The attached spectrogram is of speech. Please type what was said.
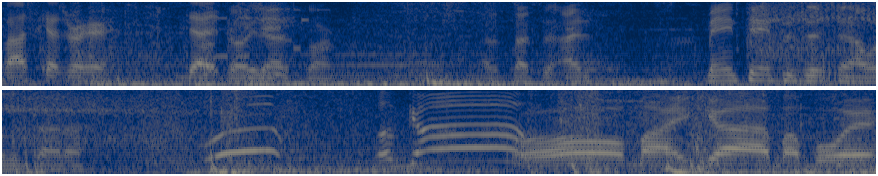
Last guy's right here. Dead. Oh, GG. yeah, storm. I just, that's it. I just maintained position. I wasn't trying to. Woo! Let's go! Oh my god, my boy.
